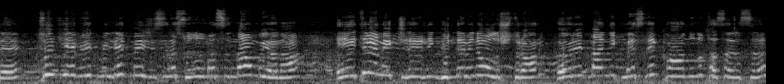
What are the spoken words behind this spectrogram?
döneminde Türkiye Büyük Millet Meclisi'ne sunulmasından bu yana eğitim emekçilerinin gündemini oluşturan Öğretmenlik Meslek Kanunu tasarısı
